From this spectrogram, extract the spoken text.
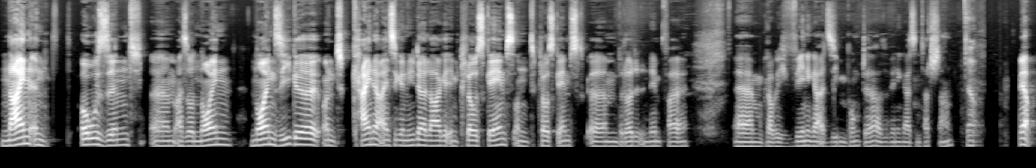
9 and 0 sind, ähm, also 9, 9 Siege und keine einzige Niederlage in Close Games. Und Close Games ähm, bedeutet in dem Fall, ähm, glaube ich, weniger als sieben Punkte, also weniger als ein Touchdown. Ja. Ja,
